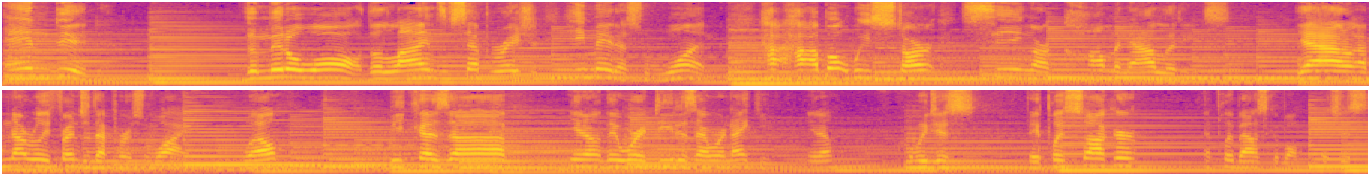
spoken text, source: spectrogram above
ended the middle wall, the lines of separation. He made us one. How, about we start seeing our commonalities? Yeah, I'm not really friends with that person. Why? Well, because, uh, you know, they wear Adidas, I wear Nike, you know? We just, they play soccer, I play basketball. It's just,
